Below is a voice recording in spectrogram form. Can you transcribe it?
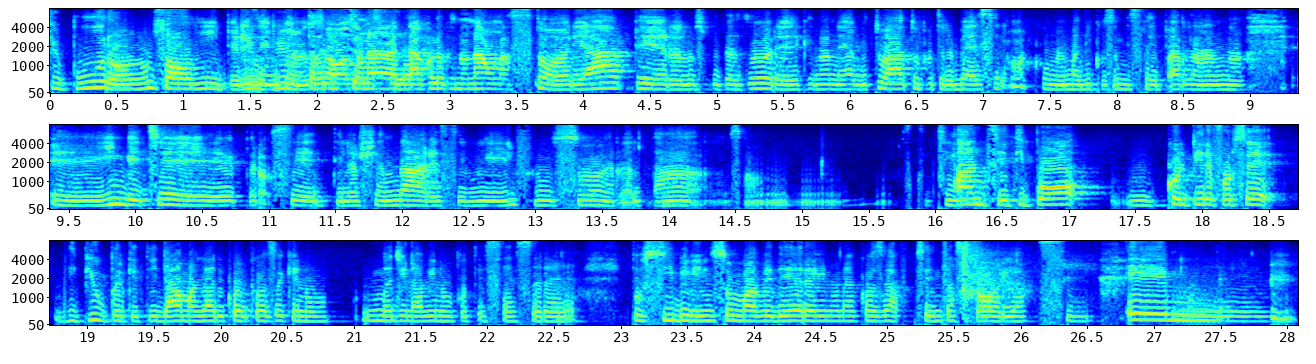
più puro, non so, sì, per più, esempio, più tradizionale. So, uno spettacolo che non ha una storia per lo spettatore che non è abituato potrebbe essere ma come, ma di cosa mi stai parlando? E invece però se ti lasci andare, segui il flusso, in realtà insomma, sì. anzi ti può colpire forse di più perché ti dà magari qualcosa che non immaginavi non potesse essere possibile insomma vedere in una cosa senza storia. Sì. E, e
